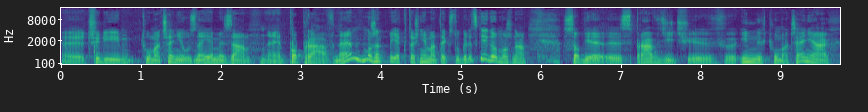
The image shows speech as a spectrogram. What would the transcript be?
e, czyli tłumaczenie uznajemy za poprawne. Może, jak ktoś nie ma tekstu greckiego, można sobie sprawdzić w innych tłumaczeniach.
